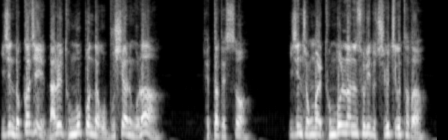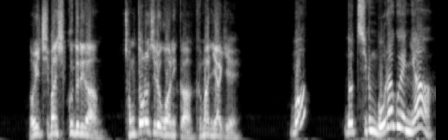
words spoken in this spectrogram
이젠 너까지 나를 돈 못 번다고 무시하는구나. 됐다 됐어. 이젠 정말 돈 벌라는 소리도 지긋지긋하다. 너희 집안 식구들이랑 정 떨어지려고 하니까 그만 이야기해. 뭐? 너 지금 뭐라고 했냐?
